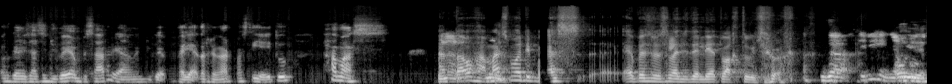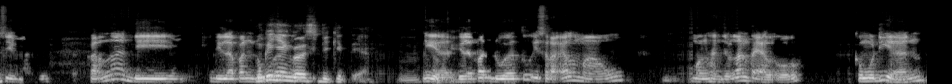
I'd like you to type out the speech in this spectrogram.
organisasi juga yang besar yang juga banyak terdengar pasti yaitu Hamas. Atau Hamas mau dibahas episode selanjutnya lihat waktu coba. Enggak, ini nyambung oh, iya. sih karena di di 82 mungkin nyenggol sedikit ya. Hmm, iya, okay. di 82 tuh Israel mau menghancurkan PLO. Kemudian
